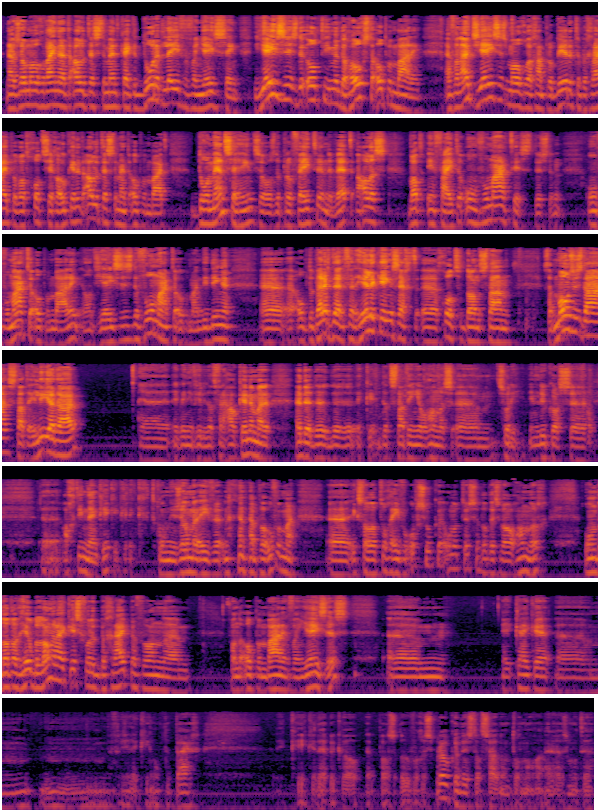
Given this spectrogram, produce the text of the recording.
Nou, zo mogen wij naar het Oude Testament kijken door het leven van Jezus heen. Jezus is de ultieme, de hoogste openbaring. En vanuit Jezus mogen we gaan proberen te begrijpen wat God zich ook in het Oude Testament openbaart. Door mensen heen, zoals de profeten en de wet en alles wat in feite onvolmaakt is. Dus een onvolmaakte openbaring, want Jezus is de volmaakte openbaring. Die dingen op de berg der verheerlijking zegt God, dan staan, staat Mozes daar, staat Elia daar. Ik weet niet of jullie dat verhaal kennen, maar de, de, de, ik, dat staat in Johannes, ehm, sorry, in Lucas 18 denk ik. ik. ik. Het komt nu zomaar even naar boven, maar ik zal dat toch even opzoeken ondertussen. Dat is wel handig omdat dat heel belangrijk is voor het begrijpen van, ehm, van de openbaring van Jezus. Um, even kijken. Um, verheerlijking op de berg. Kijk, daar heb ik wel pas over gesproken. Dus dat zou dan toch nog wel ergens moeten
